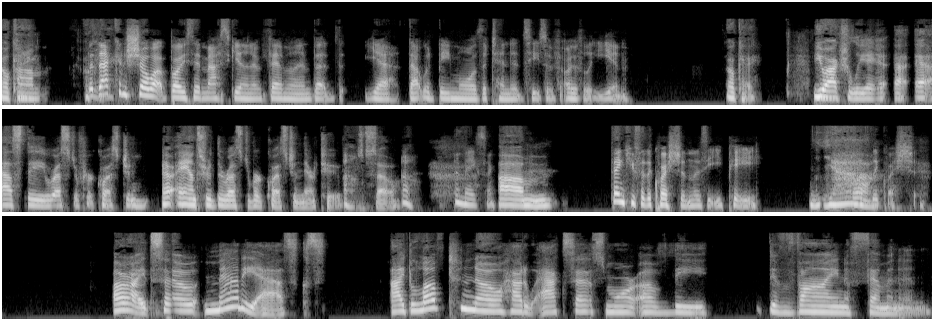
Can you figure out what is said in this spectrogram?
Okay. Um, but that can show up both in masculine and feminine. But th- yeah, that would be more the tendencies of overly yin. Okay. You Mm. actually a- asked the rest of her question, answered the rest of her question there too. Oh. So, Amazing. um, Thank you for the question, Lizzie EP. yeah. Lovely question. All right. So Maddie asks, I'd love to know how to access more of the divine feminine.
